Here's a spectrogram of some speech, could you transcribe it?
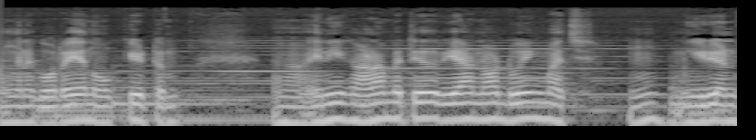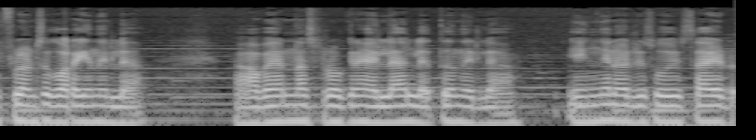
അങ്ങനെ കുറേ നോക്കിയിട്ടും എനിക്ക് കാണാൻ പറ്റിയത് we are not doing much media influence കുറയുന്നില്ല. അവയർനെസ് പ്രോഗ്രാം എല്ലാവരിലും എത്തുന്നില്ല. എങ്ങനെ ഒരു സൂയിസൈഡ്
